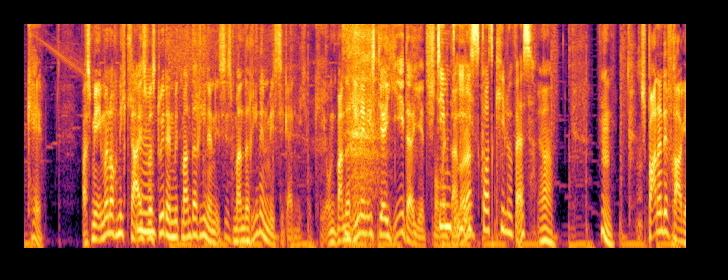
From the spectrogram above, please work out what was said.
Okay. Was mir immer noch nicht klar ist, was du denn mit Mandarinen? Ist es mandarinenmäßig eigentlich okay? Und Mandarinen isst ja jeder jetzt Stimmt, momentan, ich oder? ist gerade kiloweise. Ja. Hm. Spannende Frage.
